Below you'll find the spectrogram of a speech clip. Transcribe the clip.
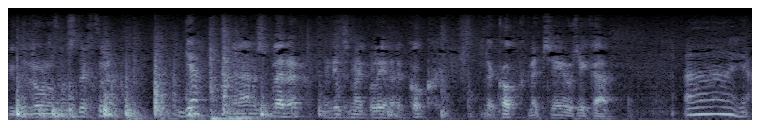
U bent Ronald van Stuchteren. Ja. Mijn naam is Spledder en dit is mijn collega de Kok. De kok met COCK. Ah, ja.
